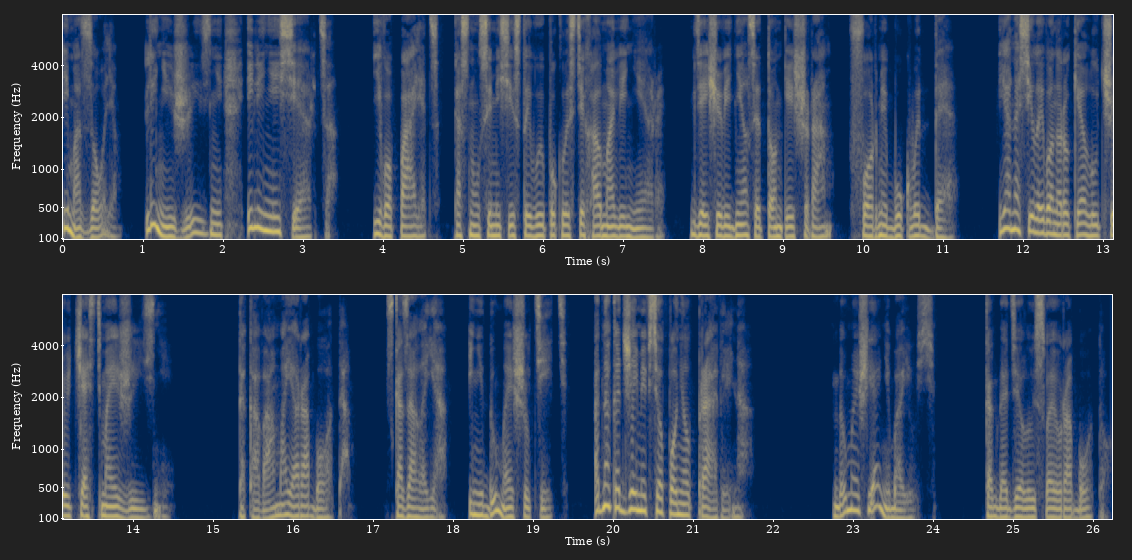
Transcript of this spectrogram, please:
и мозолям, линии жизни и линии сердца. Его палец коснулся мясистой выпуклости холма Венеры, где еще виднелся тонкий шрам в форме буквы «Д». Я носила его на руке лучшую часть моей жизни. «Такова моя работа», — сказала я, и не думая шутить. Однако Джейми все понял правильно. «Думаешь, я не боюсь, когда делаю свою работу?»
